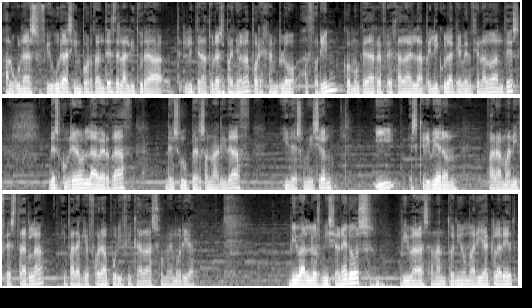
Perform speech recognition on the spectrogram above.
algunas figuras importantes de la literatura, española, por ejemplo Azorín, como queda reflejada en la película que he mencionado antes, descubrieron la verdad de su personalidad y de su misión y escribieron para manifestarla y para que fuera purificada su memoria. Vivan los misioneros, viva San Antonio María Claret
